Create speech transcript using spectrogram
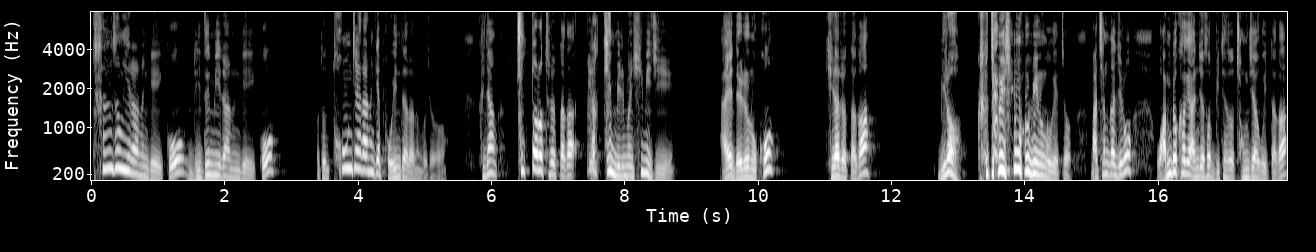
탄성이라는 게 있고 리듬이라는 게 있고 어떤 통제라는 게 보인다라는 거죠. 그냥 툭 떨어뜨렸다가 이렇게 밀면 힘이지. 아예 내려놓고 기다렸다가 밀어. 때는 힘으로 미는 거겠죠. 마찬가지로 완벽하게 앉아서 밑에서 정지하고 있다가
